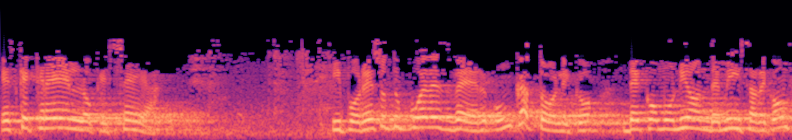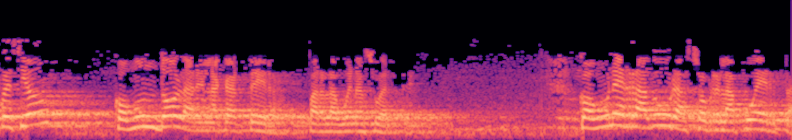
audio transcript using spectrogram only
es que cree en lo que sea. Y por eso tú puedes ver un católico de comunión, de misa, de confesión, con un dólar en la cartera para la buena suerte. Con una herradura sobre la puerta.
